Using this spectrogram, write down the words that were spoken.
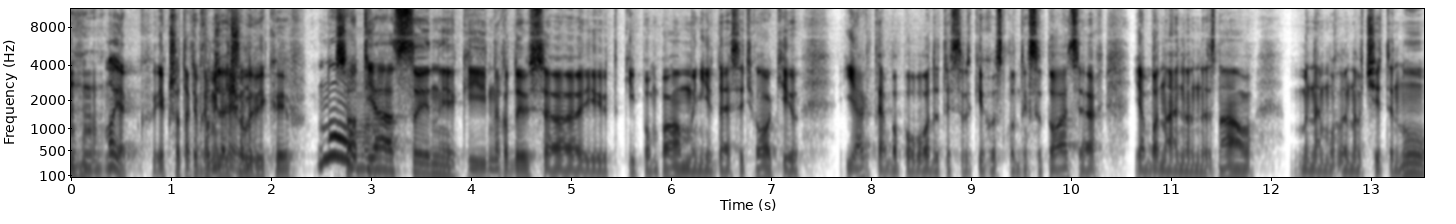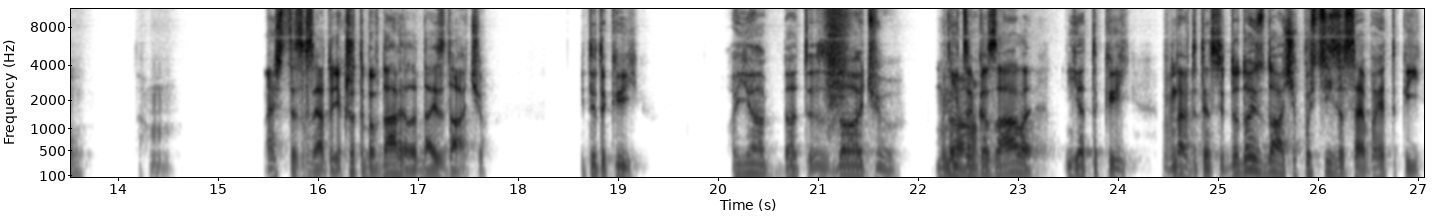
Угу. Ну, як, якщо так типу для чоловіків. Ну, саме. от я син, який народився, і такий помпам, мені 10 років. Як треба поводитися в таких складних ситуаціях? Я банально не знав. Мене могли навчити. Ну, там, знаєш, це з розряду, якщо тебе вдарили, дай здачу. І ти такий. А як дати здачу? Мені Так. це казали, і я такий, пам'ятаю в дитинстві, додай здачу, постій за себе. Я такий.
